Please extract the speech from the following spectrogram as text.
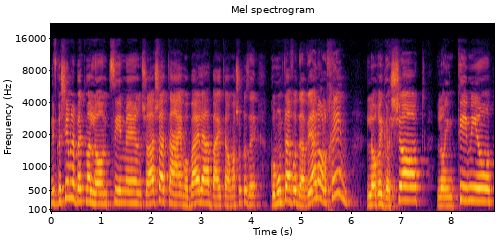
נפגשים לבית מלון, צימר, שעה, שעתיים, או בא אליה הביתה, או משהו כזה, גומרים את העבודה, ויאללה, הולכים. לא רגשות, לא אינטימיות,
